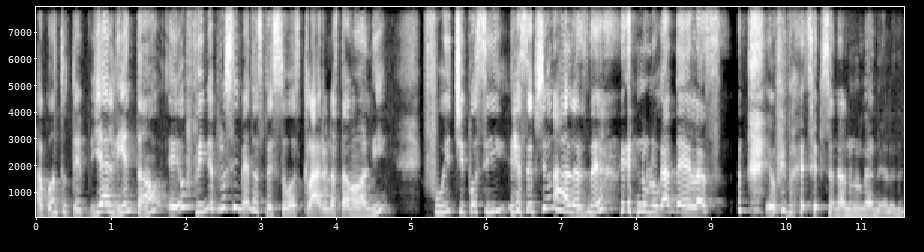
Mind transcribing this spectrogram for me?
há quanto tempo. E ali, então, eu fui me aproximar das pessoas. Claro, elas estavam ali, fui, tipo assim, recepcioná-las, né? no lugar delas. Eu fui recepcionar no lugar delas, né?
